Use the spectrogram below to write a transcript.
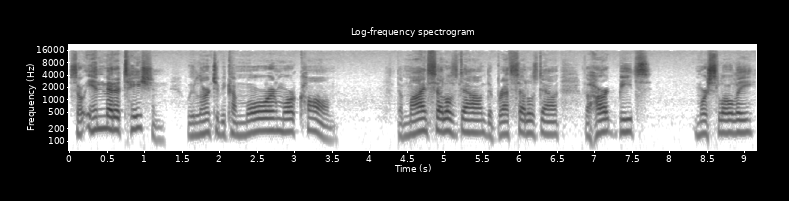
So in meditation, we learn to become more and more calm. The mind settles down, the breath settles down, the heart beats more slowly,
